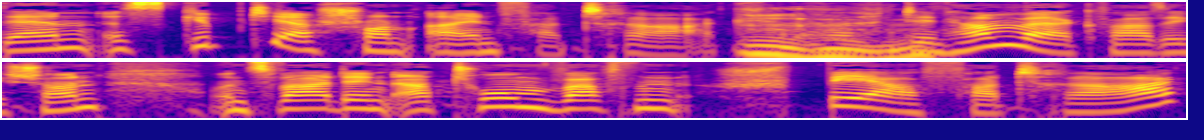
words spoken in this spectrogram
Denn es gibt ja schon einen Vertrag. Mhm. Den haben wir ja quasi schon. Und zwar den Atomwaffensperrvertrag.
